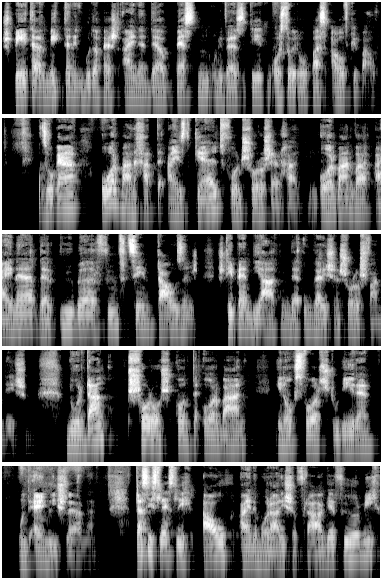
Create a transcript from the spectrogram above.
Später mitten in Budapest eine der besten Universitäten Osteuropas aufgebaut. Sogar Orban hatte einst Geld von Soros erhalten. Orban war einer der über 15.000 Stipendiaten der ungarischen Soros Foundation. Nur dank Soros konnte Orban in Oxford studieren und Englisch lernen. Das ist letztlich auch eine moralische Frage für mich,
